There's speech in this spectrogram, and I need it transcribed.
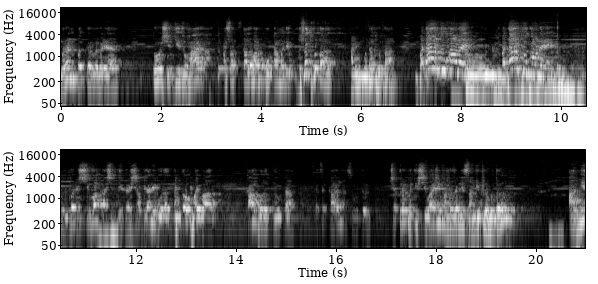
मरण पत्करलं गड्या. तो शिवजी जोहार असा तलवार पोटामध्ये घुसत होता आणि म्हणत होता बताव तू कोण आहे? बताव तू कोण आहे? पण शिवा काशीत एका शब्दाने बोलत नव्हता हो मायबाप का बोलत नव्हता? त्याचं कारण असं होतं छत्रपती शिवाजी महाराजांनी सांगितलं होतं आम्ही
